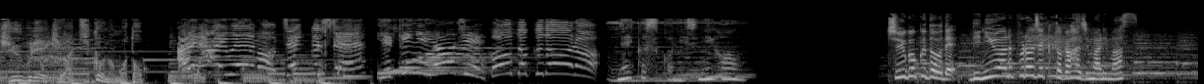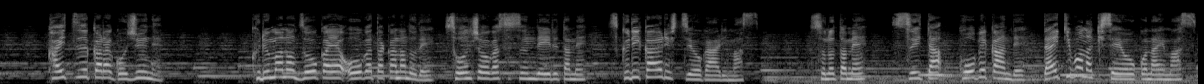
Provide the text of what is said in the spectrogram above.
急ブレーキは事故のもと。アイハイウェイもチェックして雪に用心高速道路。ネクスコ西日本中国道でリニューアルプロジェクトが始まります。開通から50年。車の増加や大型化などで損傷が進んでいるため作り変える必要があります。そのため吹田神戸間で大規模な規制を行います。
